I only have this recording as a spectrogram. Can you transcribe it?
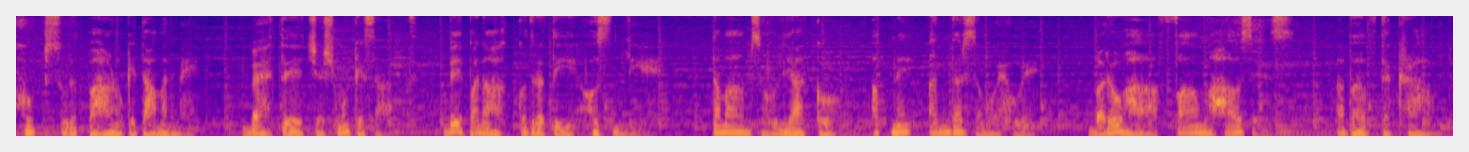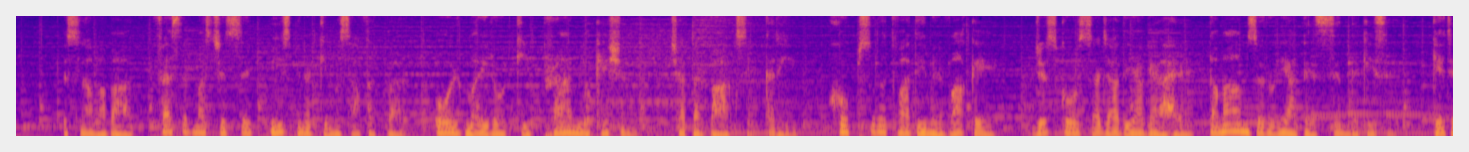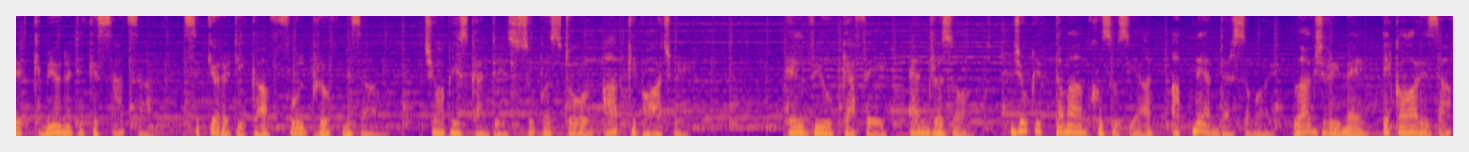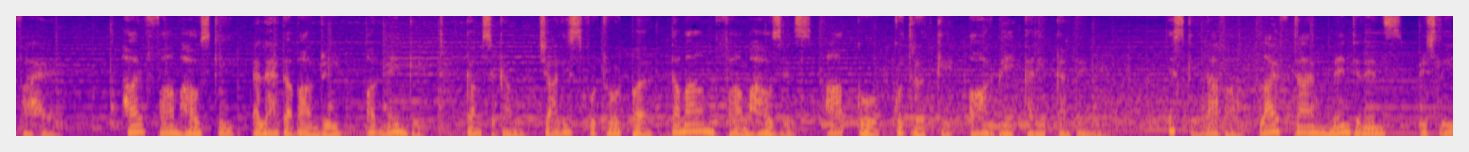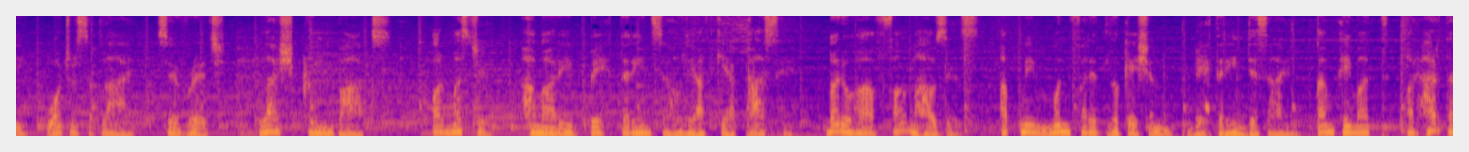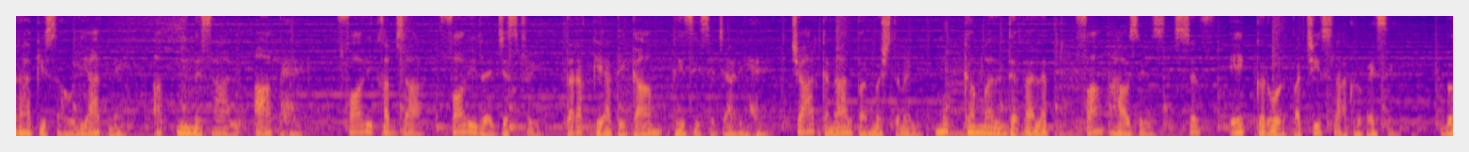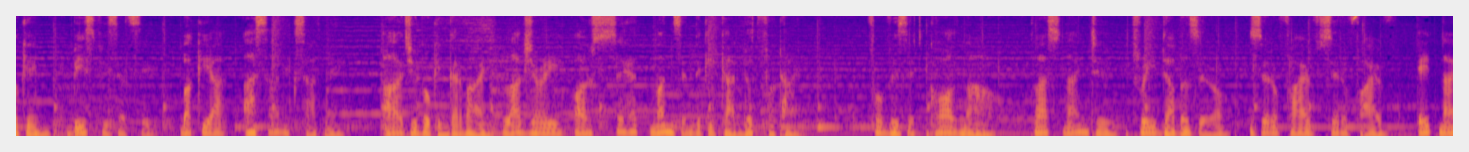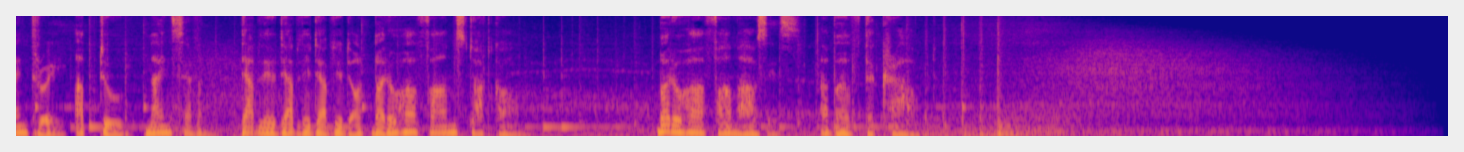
खूबसूरत पहाड़ों के दामन में बहते चश्मों के साथ बेपनाह कुदरती हुस्न लिए तमाम सहूलियात को अपने अंदर समोए हुए Baroha farm houses above the crowd Islamabad Faisal मस्जिद से 20 मिनट की मुसाफत पर ओल्ड मरी रोड की प्राइम लोकेशन छतर पार्क से करीब खूबसूरत वादी में वाकई जिसको सजा दिया गया है तमाम जरूरियात ज़िंदगी से। गेटेड कम्युनिटी के साथ साथ सिक्योरिटी का फुल प्रूफ निज़ाम 24 घंटे सुपर स्टोर आपकी पहुँच में। Hill view cafe and resort जो कि तमाम खसूसियात अपने अंदर समोए। लग्जरी में एक और इजाफा है। हर फार्म हाउस की अलहदा बाउंड्री और मेन गेट कम से कम 40 फुट रोड पर तमाम फार्म हाउसेस आपको कुदरत के और भी करीब कर देंगे। इसके अलावा लाइफ टाइम मेंटेनेंस बिजली water supply sewerage lush green park और मस्जिद हमारी बेहतरीन सहूलियात की अक्कास है। बरोहा फार्म हाउसेस अपनी मुनफरद लोकेशन बेहतरीन डिज़ाइन कम कीमत और हर तरह की सहूलियात में अपनी मिसाल आप है। फौरी कब्जा, फौरी रजिस्ट्री तरक्याती काम तेज़ी से जारी है। चार कनाल पर मुश्तमिल, मुकम्मल डेवलप्ड फार्म हाउसेज सिर्फ़ एक करोड़ पच्चीस लाख रुपए से। बुकिंग 20 फ़ीसद से, बकिया आसान एक साथ में। आज ही बुकिंग करवाएँ लग्जरी और सेहतमंद ज़िंदगी का लुत्फ उठाएँ। For visit call now plus nine two three double zero zero five zero five eight nine three up two nine seven www.barohafarms.com Baroha Farmhouses above the crowd.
